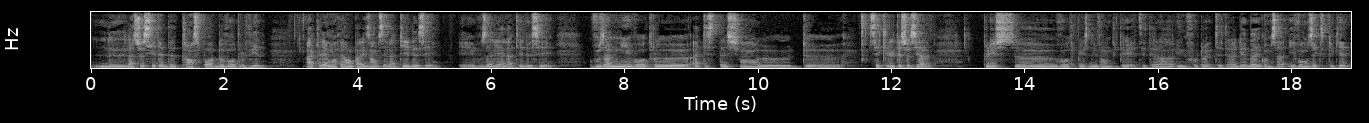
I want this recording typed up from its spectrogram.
la société de transport de votre ville. À Clermont-Ferrand, par exemple, c'est la T2C. Et vous allez à la T2C, vous amenez votre euh, attestation euh, de sécurité sociale, plus votre pièce d'identité, etc., une photo, etc., des bails comme ça. Ils vont vous expliquer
